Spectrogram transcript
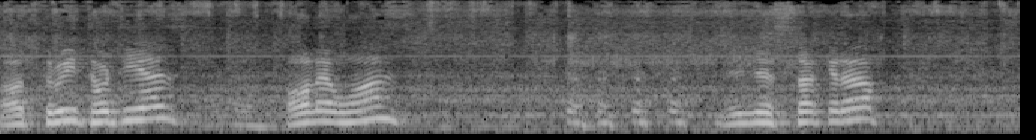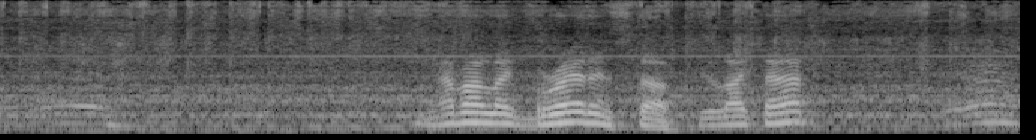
Oh, three tortillas? All at once? you just suck it up? Yeah. How about like bread and stuff? You like that? Yeah.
